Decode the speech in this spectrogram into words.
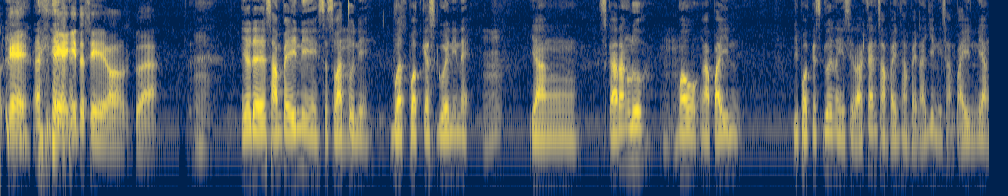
oke. Ya, kayak gitu sih kalau menurut gua. Ya udah sampai ini sesuatu nih buat podcast gue nih nek. Hmm. yang sekarang lu mau ngapain di podcast gue nih? Silakan sampaikan sampaikan aja nih sampaikan yang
